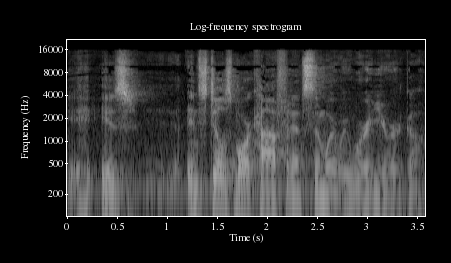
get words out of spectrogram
is instills more confidence than where we were a year ago.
